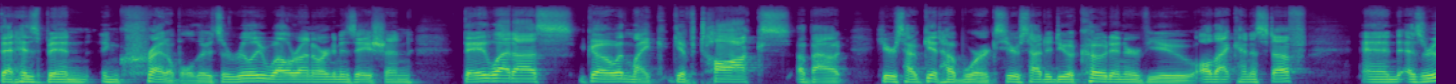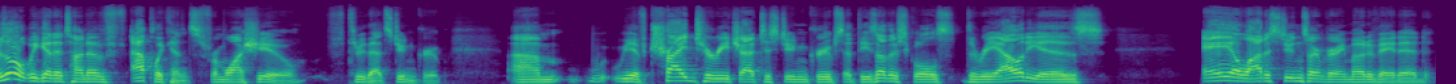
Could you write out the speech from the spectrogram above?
that has been incredible. There's a really well run organization. They let us go and like give talks about here's how GitHub works, here's how to do a code interview, all that kind of stuff. And as a result, we get a ton of applicants from WashU through that student group. Um, we have tried to reach out to student groups at these other schools. The reality is, a, a lot of students aren't very motivated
